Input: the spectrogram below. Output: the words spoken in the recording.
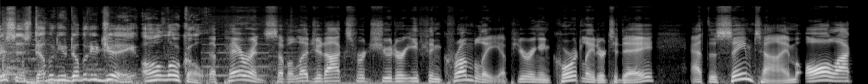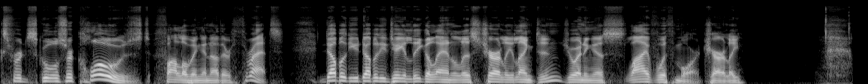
This is WWJ All Local. The parents of alleged Oxford shooter Ethan Crumbley appearing in court later today. At the same time, all Oxford schools are closed following another threat. WWJ legal analyst Charlie Langton joining us live with more. Charlie.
